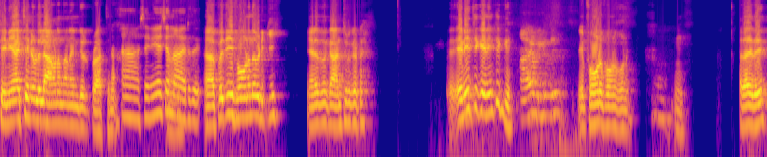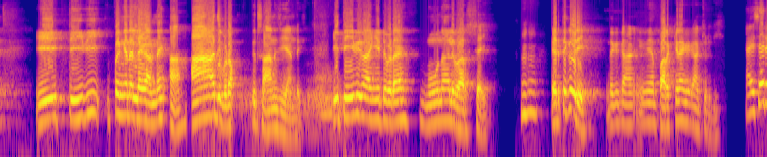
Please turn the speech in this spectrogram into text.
ശനിയാഴ്ചന്റെ ഉള്ളിൽ ആവണം എന്നാണ് എന്റെ ഒരു പ്രാർത്ഥന. ആ ശനിയാഴ്ച ഒന്നും അപ്പൊ ജി ഫോണൊന്ന് പിടിക്ക്. ഞാനതൊന്ന് കാണിച്ചു കൊടുക്കട്ടെ. എണീറ്റിക്ക് എണീറ്റിക്ക്. Phone phone phone phone phone ഉം. അതായത് ഈ ടി വി ഇപ്പൊ ഇങ്ങനല്ലേ കാണണേ ആ ആദ്യം ഇവിടെ ഒരു സാധനം ചെയ്യാണ്ട്. ഈ ടി വി വാങ്ങിയിട്ട് ഇവിടെ മൂന്നാൽ വർഷമായി എടുത്തേക്കോരി എടുത്തേക്ക് വരി. ഇതൊക്കെ ഞാൻ പറക്കിനൊക്കെ കാണിച്ചു കൊടുക്കി. അത് ശരി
